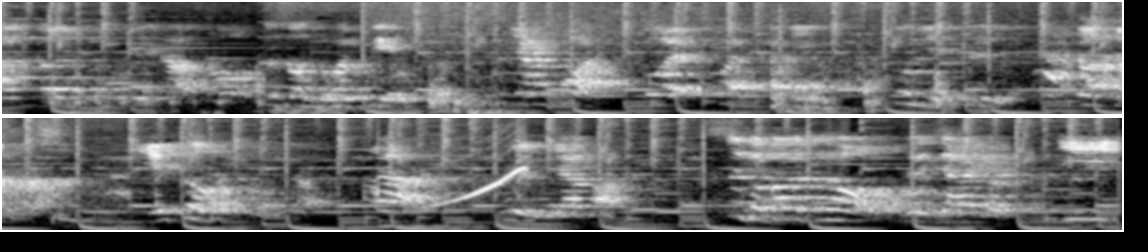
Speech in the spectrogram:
始打大声跟变大的时候，这时候你会变加快，对，快反应。重点是要整齐，节奏很重要。那对加嘛，四个八之后再加一个一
